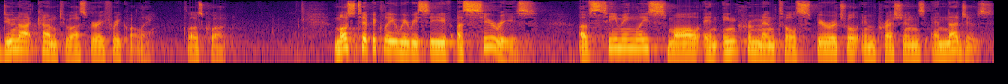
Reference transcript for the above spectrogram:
do not come to us very frequently. Close quote. Most typically, we receive a series of seemingly small and incremental spiritual impressions and nudges,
